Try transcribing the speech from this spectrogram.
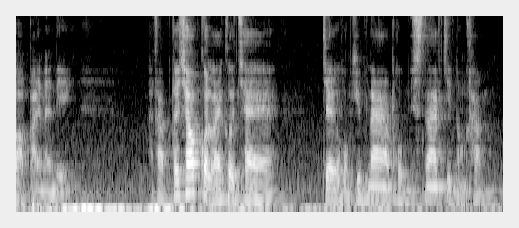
ต่อไปนั่นเองนะครับถ้าชอบกดไลค์กดแชร์ เจอกับผมคลิปหน้าผมนิสนากินของคำ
